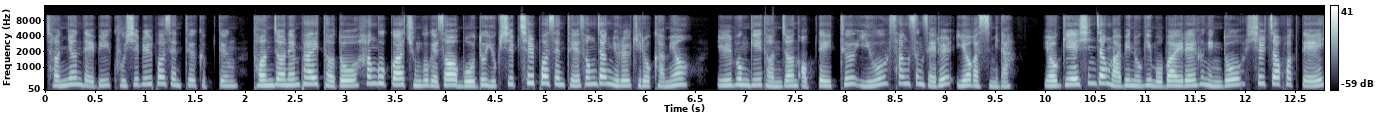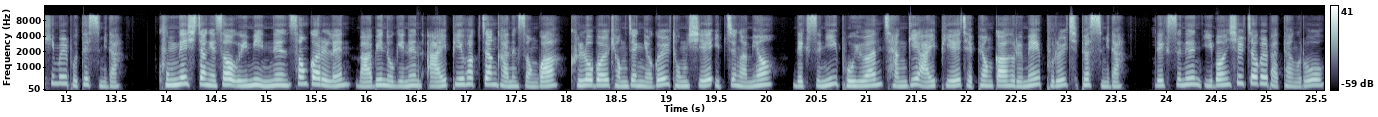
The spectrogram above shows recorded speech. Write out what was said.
전년 대비 91% 급등, 던전 앤 파이터도 한국과 중국에서 모두 67%의 성장률을 기록하며 1분기 던전 업데이트 이후 상승세를 이어갔습니다. 여기에 신작 마비노기 모바일의 흥행도 실적 확대에 힘을 보탰습니다. 국내 시장에서 의미 있는 성과를 낸 마비노기는 IP 확장 가능성과 글로벌 경쟁력을 동시에 입증하며 넥슨이 보유한 장기 IP의 재평가 흐름에 불을 지폈습니다. 넥슨은 이번 실적을 바탕으로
